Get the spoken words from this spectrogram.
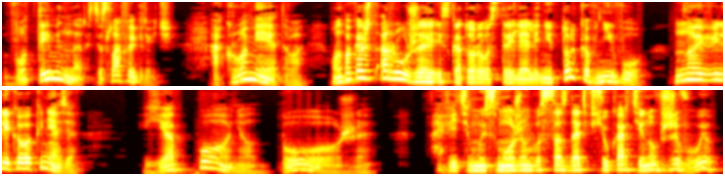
Вот именно, Ростислав Игоревич. А кроме этого, он покажет оружие, из которого стреляли не только в него, но и в великого князя. Я понял, боже. А ведь мы сможем воссоздать всю картину вживую.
